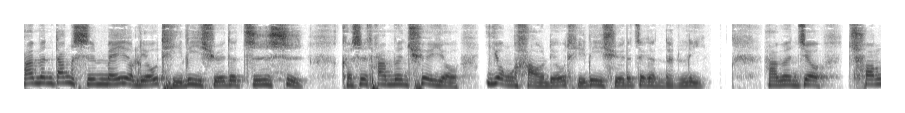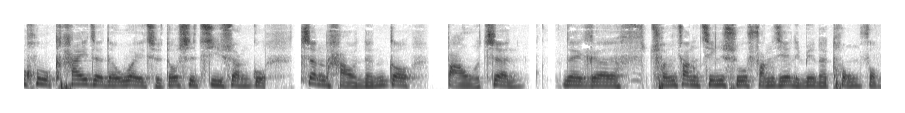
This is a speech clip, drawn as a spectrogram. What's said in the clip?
他们当时没有流体力学的知识，可是他们却有用好流体力学的这个能力。他们就窗户开着的位置都是计算过，正好能够保证那个存放经书房间里面的通风，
